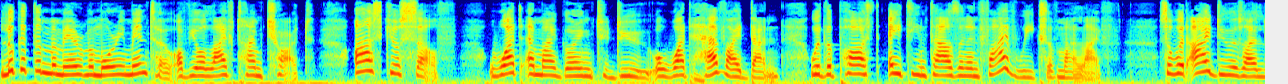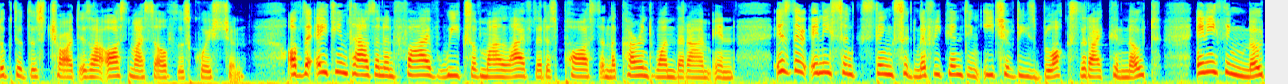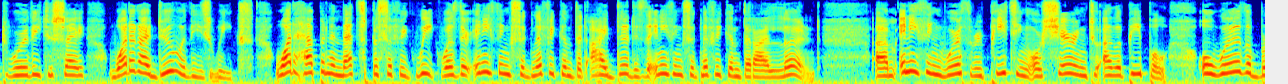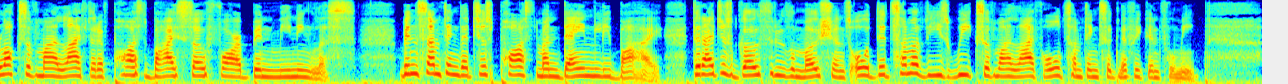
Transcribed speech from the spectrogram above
Look at the memento of your lifetime chart. Ask yourself, what am I going to do or what have I done with the past 18,005 weeks of my life? So, what I do as I looked at this chart is I asked myself this question Of the 18,005 weeks of my life that has passed and the current one that I'm in, is there anything significant in each of these blocks that I can note? Anything noteworthy to say, what did I do with these weeks? What happened in that specific week? Was there anything significant that I did? Is there anything significant that I learned? Um, anything worth repeating or sharing to other people? Or were the blocks of my life that have passed by so far been meaningless? been something that just passed mundanely by? Did I just go through the motions, or did some of these weeks of my life hold something significant for me?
